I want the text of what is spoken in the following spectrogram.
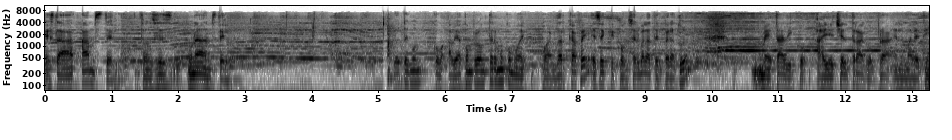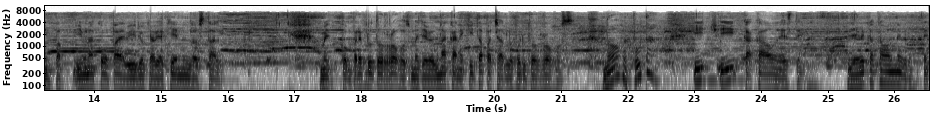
está Amstel. Entonces una Amstel. Yo tengo, había comprado un termo como de guardar café, ese que conserva la temperatura, metálico. Ahí eché el trago en el maletín y una copa de vidrio que había aquí en el hostal. Me compré frutos rojos, me llevé una canequita para echar los frutos rojos. No, puta. Y, y cacao de este lleve cacao al negro. Eh,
